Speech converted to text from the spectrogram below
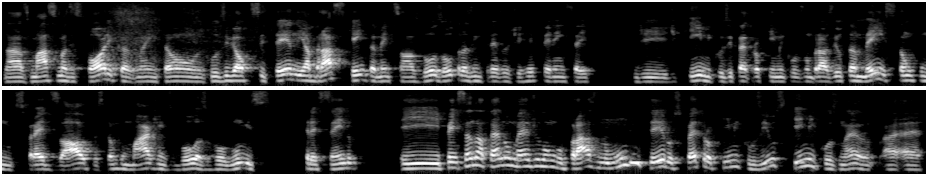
nas máximas históricas, né? Então, inclusive a Oxiteno e a Braskem também, que são as duas outras empresas de referência aí de, de, químicos e petroquímicos no Brasil, também estão com spreads altos, estão com margens boas, volumes crescendo. E pensando até no médio e longo prazo, no mundo inteiro, os petroquímicos e os químicos, né, é, é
